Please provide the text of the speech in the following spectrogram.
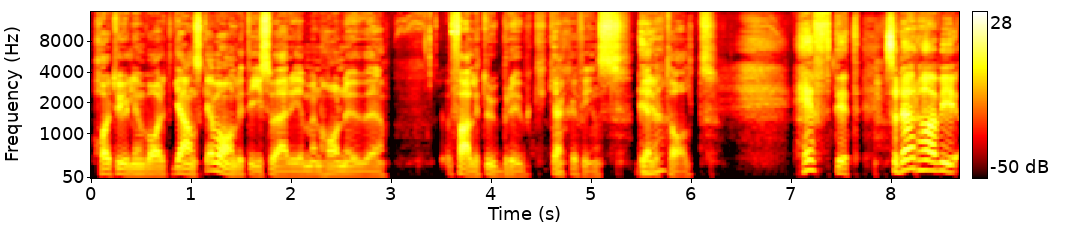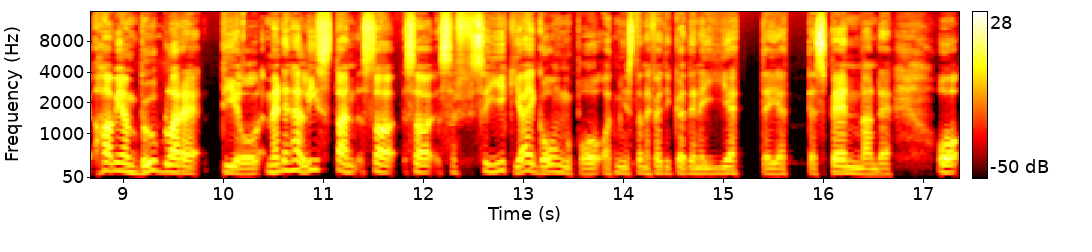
har tydligen varit ganska vanligt i Sverige men har nu eh, fallit ur bruk. Kanske finns dialektalt. Ja. Häftigt! Så där har vi, har vi en bubblare till. Men den här listan så, så, så, så, gick jag igång på, åtminstone för jag tycker att den är jätte, jättespännande. Och,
